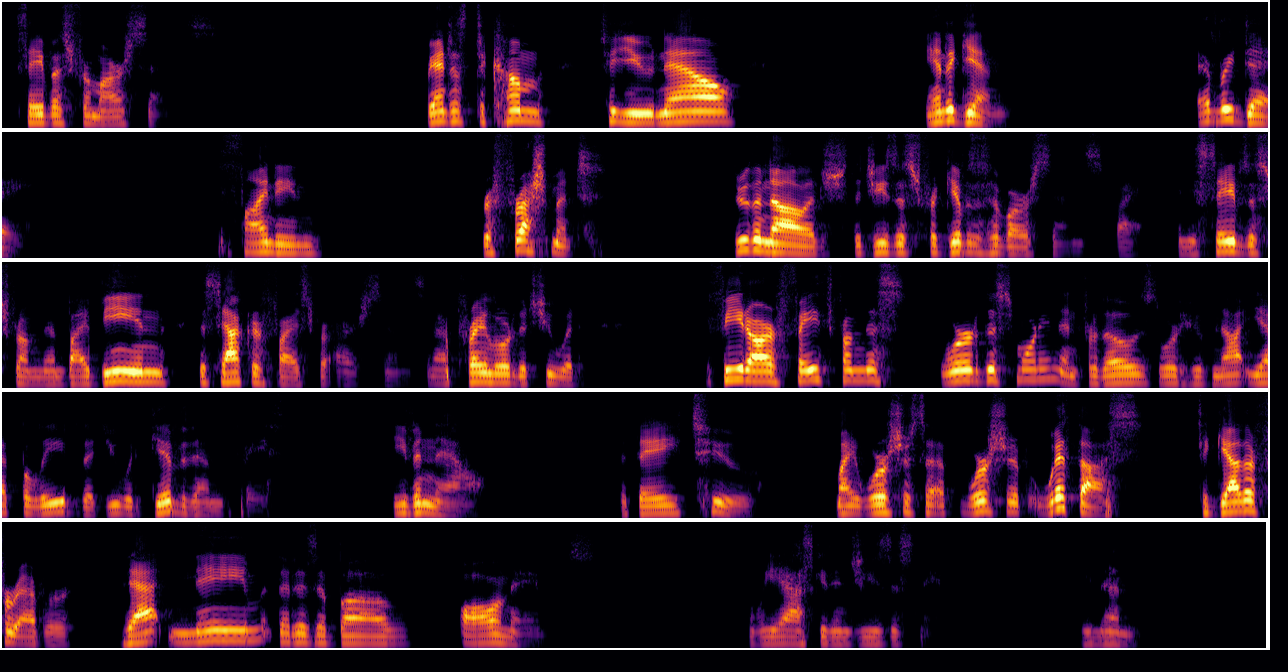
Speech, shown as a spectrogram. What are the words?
save us from our sins. Grant us to come to you now and again, every day, finding refreshment through the knowledge that Jesus forgives us of our sins by, and he saves us from them by being the sacrifice for our sins. And I pray, Lord, that you would feed our faith from this word this morning, and for those, Lord, who've not yet believed, that you would give them faith even now, that they too might worship, worship with us together forever that name that is above all names. We ask it in Jesus' name. Amen.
